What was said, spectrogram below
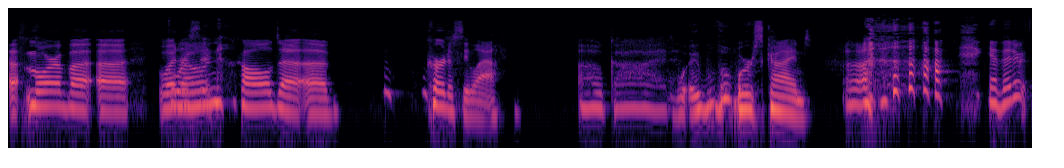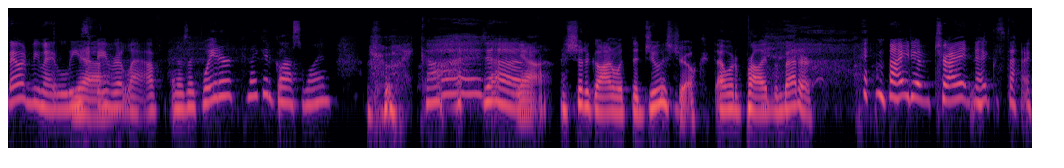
uh, more of a uh, what is it called? A, a courtesy laugh. oh God. W- the worst kind. Uh, yeah, that that would be my least Yeah. favorite laugh. And I was like, waiter, can I get a glass of wine? Oh my god. Uh, yeah, I should have gone with the Jewish joke. That would have probably been better. I might have try it next time.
